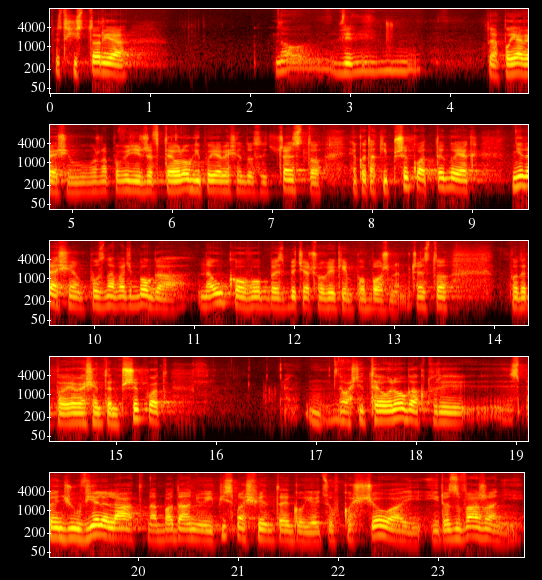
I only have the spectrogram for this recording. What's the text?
To jest historia, no, która pojawia się, można powiedzieć, że w teologii pojawia się dosyć często jako taki przykład tego, jak nie da się poznawać Boga naukowo bez bycia człowiekiem pobożnym. Często pojawia się ten przykład no właśnie teologa, który spędził wiele lat na badaniu i Pisma Świętego, i ojców Kościoła, i, i rozważań, i,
